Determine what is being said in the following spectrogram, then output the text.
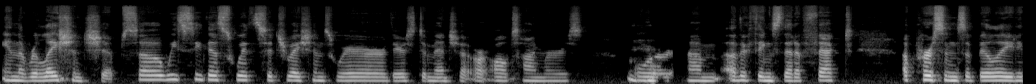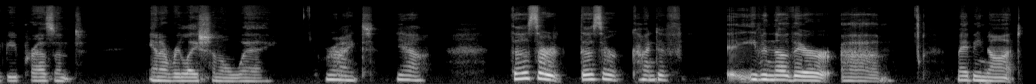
in the relationship. So we see this with situations where there's dementia or Alzheimer's mm-hmm. or um, other things that affect a person's ability to be present in a relational way. Right. Yeah. Those are those are kind of even though they're um, maybe not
